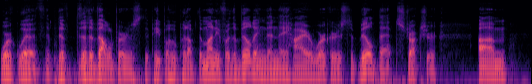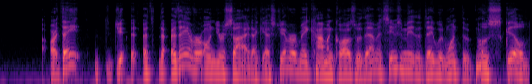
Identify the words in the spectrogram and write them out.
work with, the, the the developers, the people who put up the money for the building, then they hire workers to build that structure. Um, are they you, uh, are they ever on your side? I guess. Do you ever make common cause with them? It seems to me that they would want the most skilled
